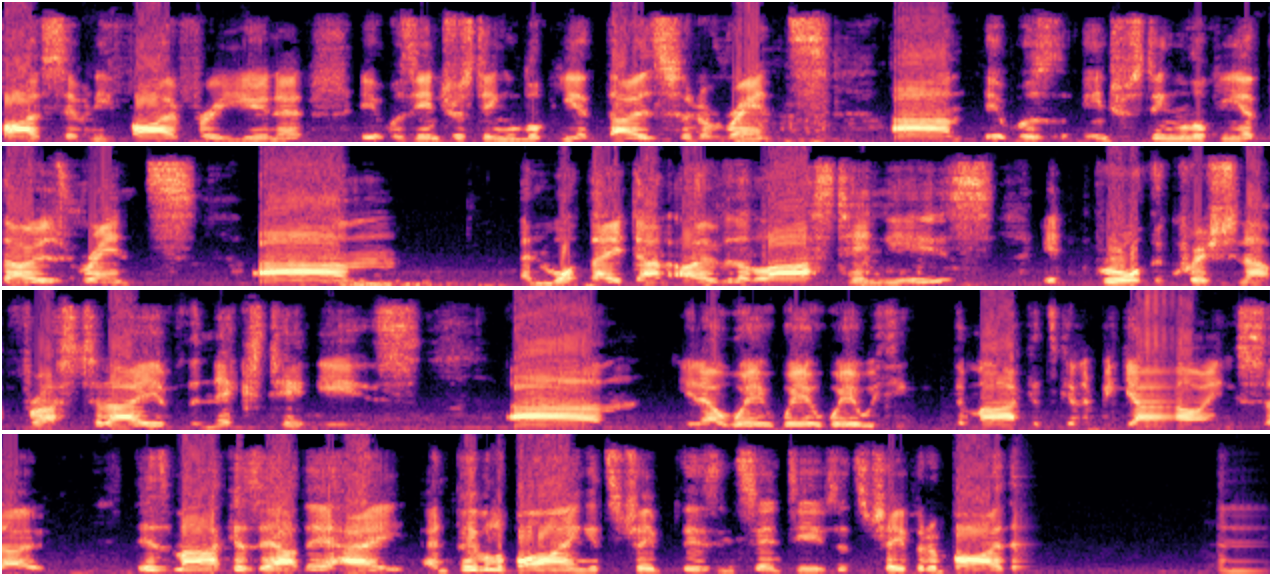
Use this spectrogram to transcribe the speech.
575 for a unit. It was interesting looking at those sort of rents. Um, it was interesting looking at those rents um, and what they've done over the last 10 years. It brought the question up for us today of the next 10 years, um, you know, where, where, where we think the market's going to be going. So there's markers out there, hey, and people are buying. It's cheap. There's incentives. It's cheaper to buy than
